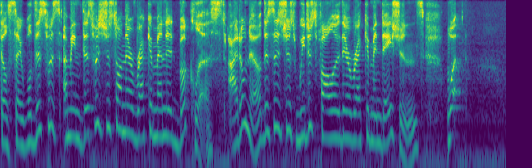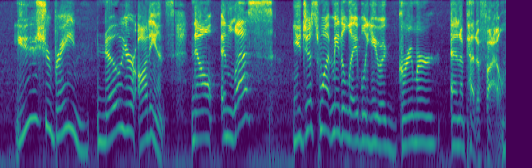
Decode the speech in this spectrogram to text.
they'll say, well, this was, I mean, this was just on their recommended book list. I don't know. This is just, we just follow their recommendations. What, use your brain, know your audience. Now, unless you just want me to label you a groomer and a pedophile,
